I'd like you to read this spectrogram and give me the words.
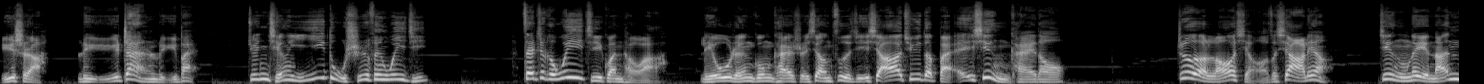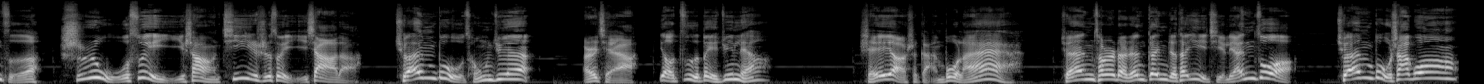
于是啊。屡战屡败，军情一度十分危急。在这个危急关头啊，刘仁恭开始向自己辖区的百姓开刀。这老小子下令，境内男子十五岁以上、七十岁以下的全部从军，而且啊要自备军粮。谁要是赶不来，全村的人跟着他一起连坐，全部杀光。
